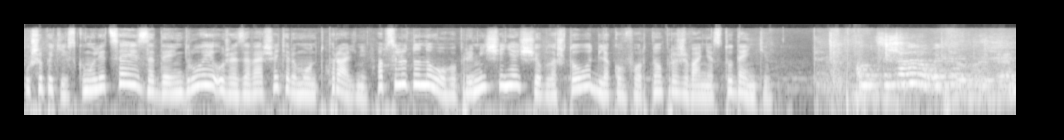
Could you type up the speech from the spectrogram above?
У Шепетівському ліцеї за день-другий уже завершать ремонт пральні, абсолютно нового приміщення, що облаштовують для комфортного проживання студентів. Хлопці, що ви робите? Добрий день.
